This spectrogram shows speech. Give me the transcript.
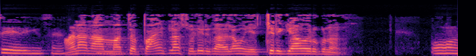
சரிங்க சார். ஆனா நான் மத்த பாயிண்ட் எல்லாம் சொல்லியிருக்கேன். அதெல்லாம் எச்சரிக்கையாவும் இருக்கணும். ஓ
